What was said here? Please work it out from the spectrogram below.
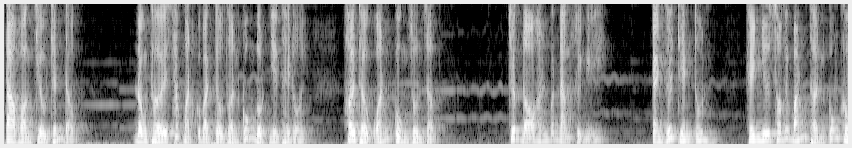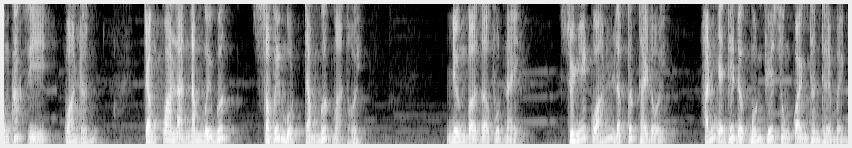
Tà Hoàng Triều chấn động, Đồng thời sắc mặt của Bạch Tiểu Thuần cũng đột nhiên thay đổi, Hơi thở quán cùng dồn dập Trước đó hắn vẫn đang suy nghĩ, Cảnh giới thiên tôn Hình như so với bán thần cũng không khác gì quá lớn, Chẳng qua là 50 bước So với 100 bước mà thôi. Nhưng vào giờ phút này, Suy nghĩ của hắn lập tức thay đổi Hắn nhận thấy được bốn phía xung quanh thân thể mình.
